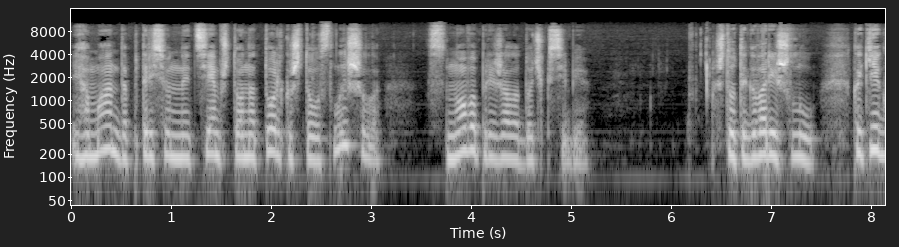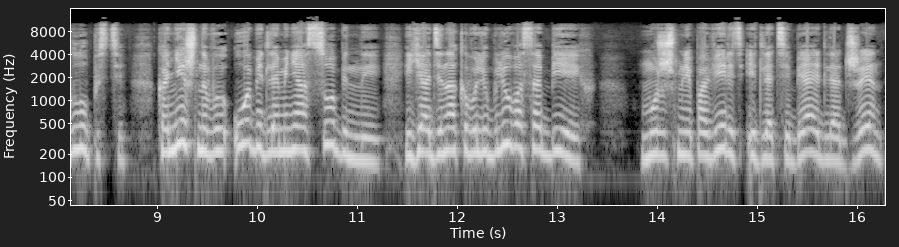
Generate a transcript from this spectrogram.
И Аманда, потрясенная тем, что она только что услышала, снова прижала дочь к себе. «Что ты говоришь, Лу? Какие глупости! Конечно, вы обе для меня особенные, и я одинаково люблю вас обеих. Можешь мне поверить, и для тебя, и для Джен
